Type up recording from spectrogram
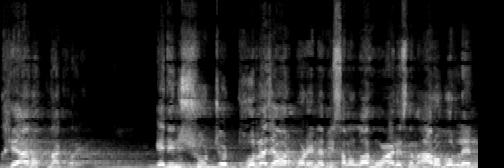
খেয়ানত না করে। এদিন সূর্য ঢলে যাওয়ার পরে নবী সাল্লু আলিয়াল্লাম আরও বললেন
